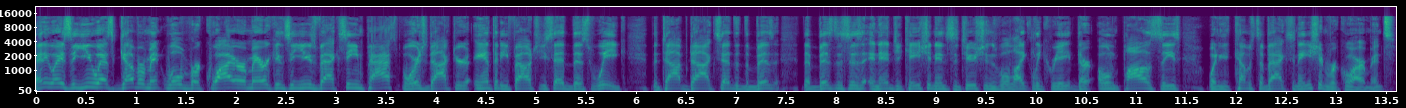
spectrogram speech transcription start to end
Anyways, the U.S. government will require Americans to use vaccine passports. Dr. Anthony Fauci said this week. The top doc said that the bus- that businesses and education institutions will likely create their own policies when it comes to vaccination requirements,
